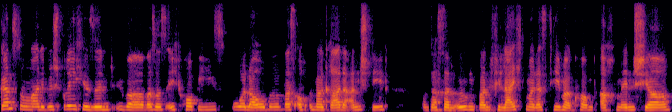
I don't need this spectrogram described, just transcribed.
ganz normale Gespräche sind über, was weiß ich, Hobbys, Urlaube, was auch immer gerade ansteht. Und dass dann irgendwann vielleicht mal das Thema kommt, ach Mensch, ja,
